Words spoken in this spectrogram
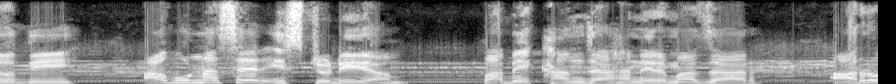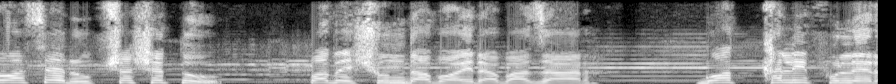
যদি। আবু নাসের স্টেডিয়াম পাবে খানজাহানের মাজার আরও আছে রূপসা সেতু পাবে সুন্দা বয়রা বাজার। গদখালি ফুলের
